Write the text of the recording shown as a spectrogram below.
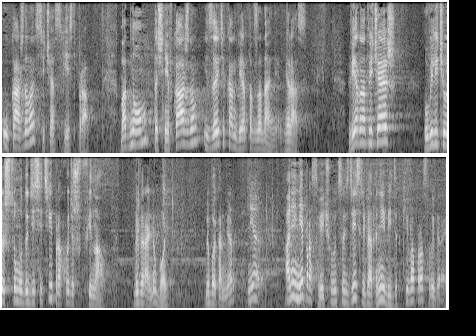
у каждого сейчас есть право. В одном, точнее в каждом из этих конвертов задания. Мирас. Верно отвечаешь, увеличиваешь сумму до 10 и проходишь в финал. Выбирай любой. Любой конверт. Не, они не просвечиваются. Здесь ребята не видят, какие вопросы. Выбирай.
